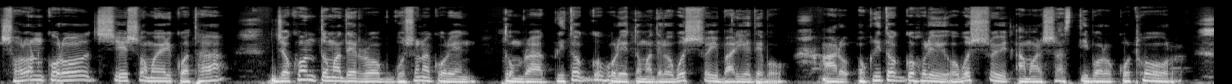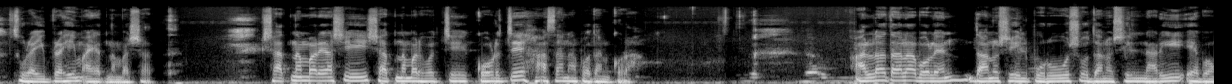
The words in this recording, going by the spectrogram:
স্মরণ করো সে সময়ের কথা, যখন তোমাদের রব ঘোষণা করেন, তোমরা কৃতজ্ঞ বলে তোমাদের অবশ্যই বাড়িয়ে দেব। আর অকৃতজ্ঞ হলে অবশ্যই আমার শাস্তি বড় কঠোর। সুরা ইব্রাহিম, আয়াত নাম্বার সাত। সাত নম্বরে আসি, সাত নম্বর হচ্ছে কর্জে হাসানা প্রদান করা। আল্লাহ তাআলা বলেন, দানশীল পুরুষ ও দানশীল নারী এবং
